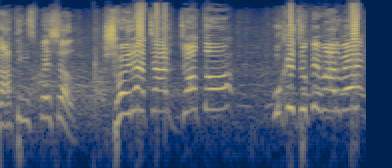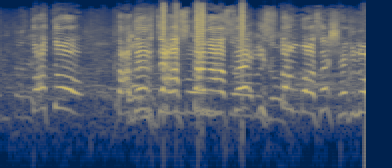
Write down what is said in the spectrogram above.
নাথিং স্পেশাল স্বৈরাচার যত উকি ঝুঁকি মারবে তত তাদের যে আস্তানা আছে স্তম্ভ আছে সেগুলো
